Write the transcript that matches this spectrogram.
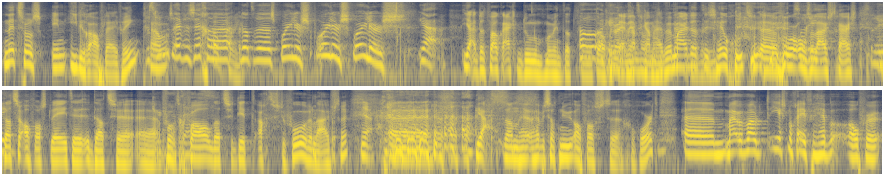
net zoals in iedere aflevering. Misschien we- moeten we even zeggen Oh, dat we spoilers, spoilers, spoilers. Ja, Ja, dat wou ik eigenlijk doen op het moment dat we Oh, het over het gaan internet gaan hebben. Maar dat is heel goed eh, voor onze luisteraars. Sorry. Dat ze alvast weten dat ze, eh, voor het geval dat ze dit achterstevoren luisteren. Ja. Eh, ja, dan hebben ze dat nu alvast eh, gehoord. Ehm, maar we wouden het eerst nog even hebben over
